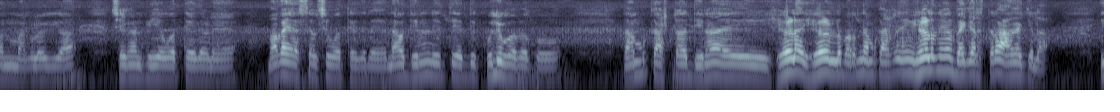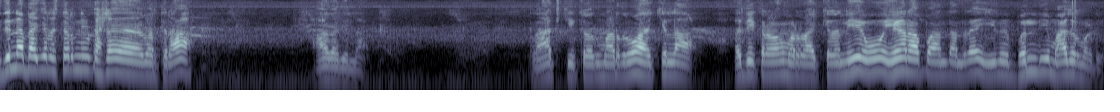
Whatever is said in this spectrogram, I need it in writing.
ಒಂದು ಮಗಳು ಈಗ ಸೆಕೆಂಡ್ ಪಿ ಎ ಓದ್ತಾ ಇದ್ದಾಳೆ. ಮಗ ಎಸ್ ಎಲ್ ಸಿ ಓದ್ತಾ ಇದ್ದಾರೆ ನಾವು ದಿನನಿತ್ಯ ಎದ್ದು ಕೂಲಿಗೆ ಹೋಗಬೇಕು. ನಮ್ಮ ಕಷ್ಟ ದಿನ ಹೇಳ, ಹೇಳಿ ಬರೋದು ನಮ್ಮ ಕಷ್ಟ. ನೀವು ಹೇಳಿದ್ರೆ ನೀವು ಬಗೆಹರಿಸ್ತೀರಾ? ಆಗೋಕ್ಕಿಲ್ಲ. ಇದನ್ನು ಬಗೆಹರಿಸ್ತಾರೆ ನೀವು ಕಷ್ಟ ಬರ್ತೀರಾ ಆಗೋದಿಲ್ಲ. ರಾಜಕೀಯವಾಗಿ ಮಾಡಿದ್ರು ಹಾಕಿಲ್ಲ. ಅಧಿಕಾರವಾಗಿ ಮಾಡಿದ್ರು ಹಾಕಿಲ್ಲ. ನೀವು ಏನಪ್ಪ ಅಂತಂದರೆ ಇನ್ನು ಬಂದು ಮಾಜೂರು ಮಾಡಿ.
